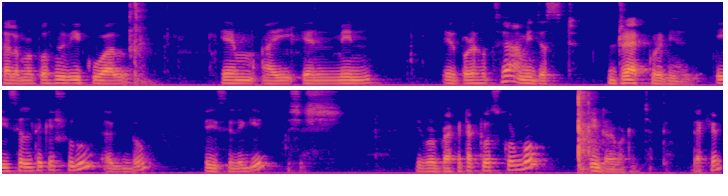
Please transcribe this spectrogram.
তাহলে আমরা প্রথমে equal M I N min এরপরে হচ্ছে আমি জাস্ট ড্র্যাগ করে নিয়ে আসব। এই সেল থেকে শুরু একদম এই সেলে গিয়ে শেষ। এরপর ব্র্যাকেটটা ক্লোজ করব ইন্টার বাটন চাপতে। দেখেন,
